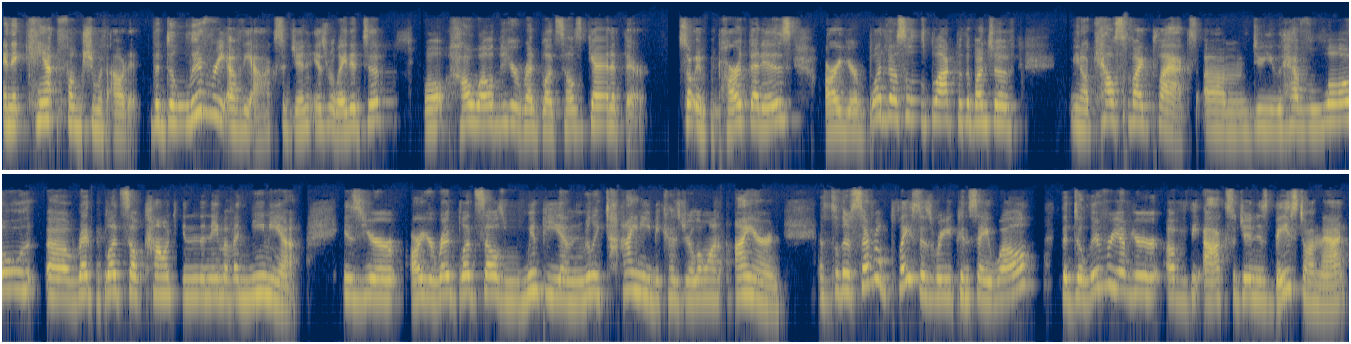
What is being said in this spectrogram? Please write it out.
and it can't function without it. The delivery of the oxygen is related to, well, how well do your red blood cells get it there? So, in part, that is, are your blood vessels blocked with a bunch of you know calcified plaques um, do you have low uh, red blood cell count in the name of anemia is your are your red blood cells wimpy and really tiny because you're low on iron and so there's several places where you can say well the delivery of your of the oxygen is based on that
